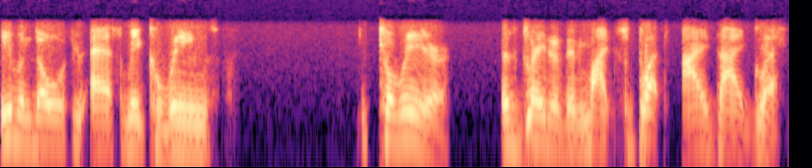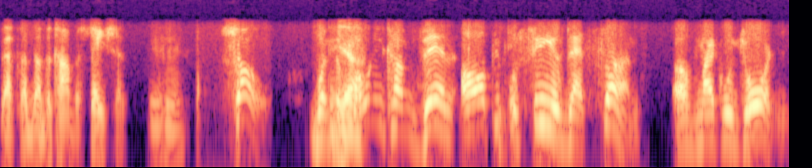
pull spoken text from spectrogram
even though if you ask me, Kareem's career is greater than Mike's. But I digress. That's another conversation. Mhm. So, when the Yeah. voting comes in, all people see is that sun of Michael Jordan,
